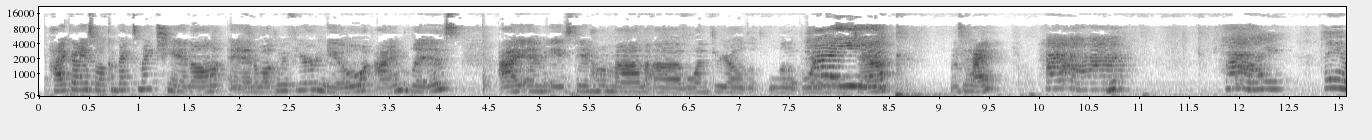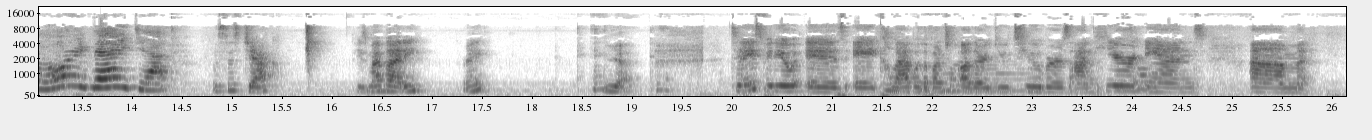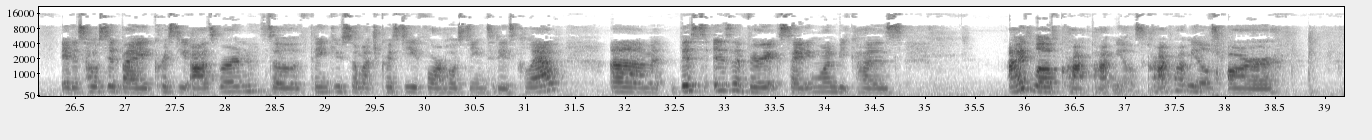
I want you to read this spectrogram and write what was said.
Hi guys, welcome back to my channel and welcome if you're new. I'm Liz. I am a stay-at-home mom of one three-year-old little boy named Jack. Want to say hi? Hi. Hi. I am already Jack. This is Jack. He's my buddy, right? Yeah. Today's video is a collab with a bunch of other YouTubers on here and um, it is hosted by Kristy Ausborn. So thank you so much, Kristy, for hosting today's collab. Um, this is a very exciting one because I love crockpot meals. Crockpot meals are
